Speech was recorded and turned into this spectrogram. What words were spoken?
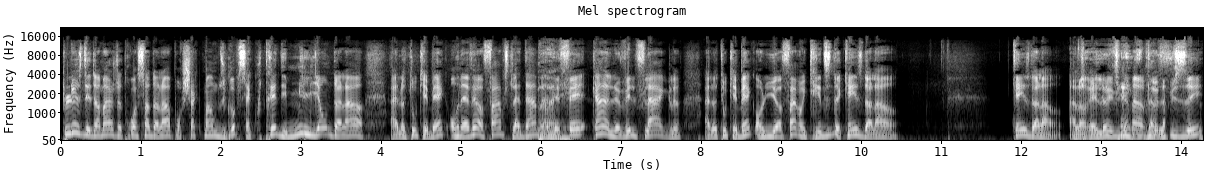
plus des dommages de 300 dollars pour chaque membre du groupe. Ça coûterait des millions de dollars à l'Auto-Québec. On avait offert, parce que la dame avait fait, quand elle a levé flag à l'Auto-Québec, on lui a offert un crédit de 15 dollars. 15 dollars. Alors elle a évidemment refusé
